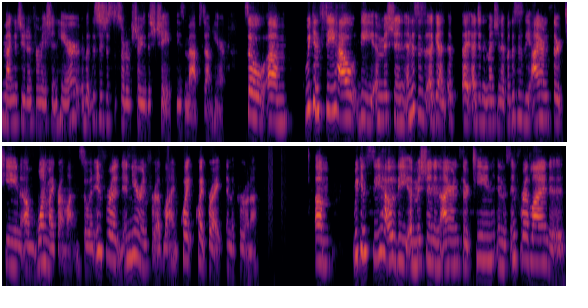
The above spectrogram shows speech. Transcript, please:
magnitude information here, but this is just to sort of show you the shape, these maps down here. So um, we can see how the emission, and this is again, I, I didn't mention it, but this is the iron 13 um, one micron line. So an infrared, a near infrared line, quite, quite bright in the corona. Um, we can see how the emission in iron 13 in this infrared line, it,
